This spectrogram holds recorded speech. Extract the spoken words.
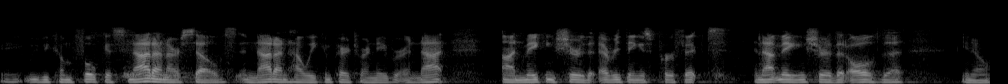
okay, we become focused not on ourselves and not on how we compare to our neighbor and not on making sure that everything is perfect and not making sure that all of the, you know,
